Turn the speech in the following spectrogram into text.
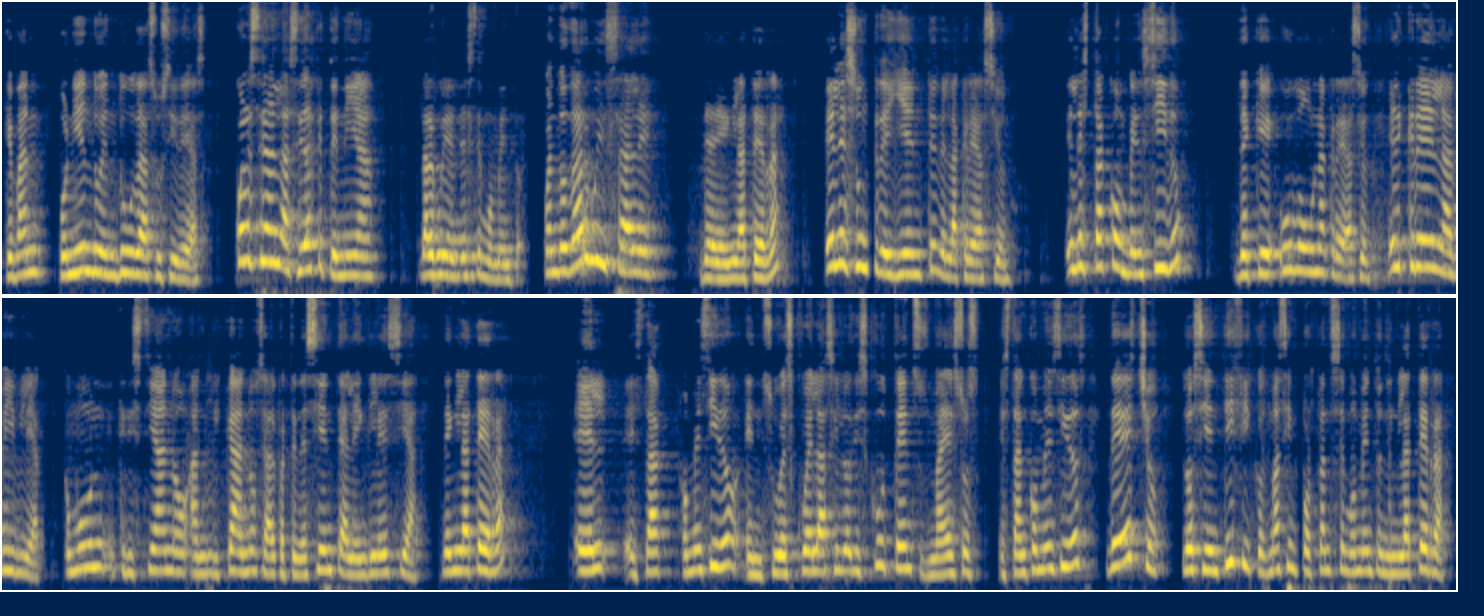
que van poniendo en duda sus ideas. ¿Cuáles eran las ideas que tenía Darwin en este momento? Cuando Darwin sale de Inglaterra, él es un creyente de la creación. Él está convencido de que hubo una creación. Él cree en la Biblia como un cristiano anglicano, o sea, perteneciente a la iglesia de Inglaterra, él está convencido, en su escuela así lo discuten, sus maestros están convencidos. De hecho, los científicos más importantes en ese momento en Inglaterra,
